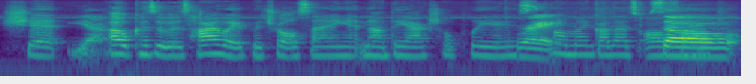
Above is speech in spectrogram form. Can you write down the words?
shit. Yeah. Oh, because it was highway patrol saying it, not the actual police. Right. Oh my god, that's awful. So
